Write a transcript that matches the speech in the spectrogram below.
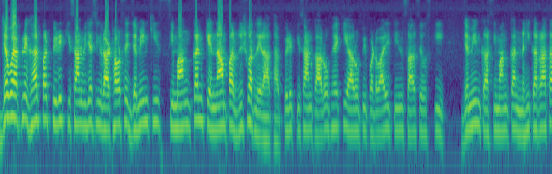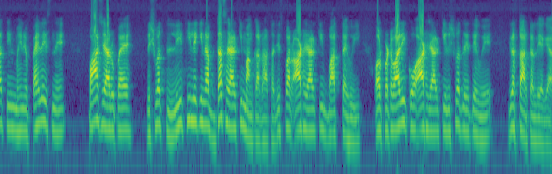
जब वह अपने घर पर पीड़ित किसान विजय सिंह राठौर से ज़मीन की सीमांकन के नाम पर रिश्वत ले रहा था। पीड़ित किसान का आरोप है की आरोपी पटवारी तीन साल से उसकी ज़मीन का सीमांकन नहीं कर रहा था। तीन महीने पहले इसने पाँच हज़ार रिश्वत ली थी लेकिन अब दस हज़ार की मांग कर रहा था जिस पर आठ हज़ार की बात तय हुई और पटवारी को आठ हज़ार की रिश्वत लेते हुए गिरफ़्तार कर लिया गया।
